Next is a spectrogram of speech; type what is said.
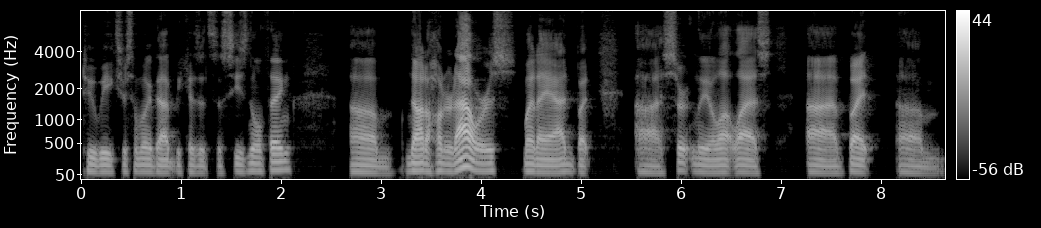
two weeks, or something like that because it's a seasonal thing. Um, not hundred hours, might I add, but uh, certainly a lot less. Uh, but um,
